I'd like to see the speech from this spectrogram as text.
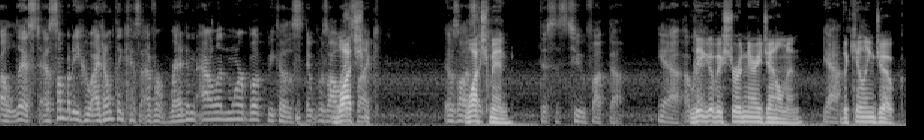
a list as somebody who I don't think has ever read an Alan Moore book because it was always Watch- like it was always Watchmen, Like, hey, this is too fucked up. Yeah. Okay. League of Extraordinary Gentlemen, yeah. The Killing Joke.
